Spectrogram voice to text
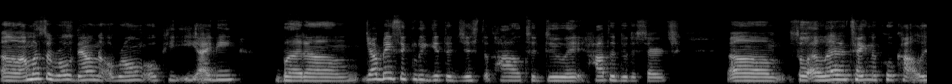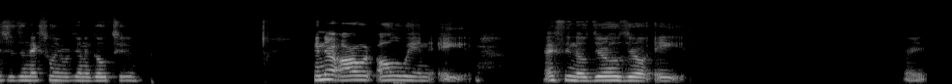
Um, I must have wrote down the wrong OPE ID, but um, y'all basically get the gist of how to do it, how to do the search. Um, so Atlanta Technical College is the next one we're gonna go to. And they're all, all the way in the eight. Actually, no, 008, right?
